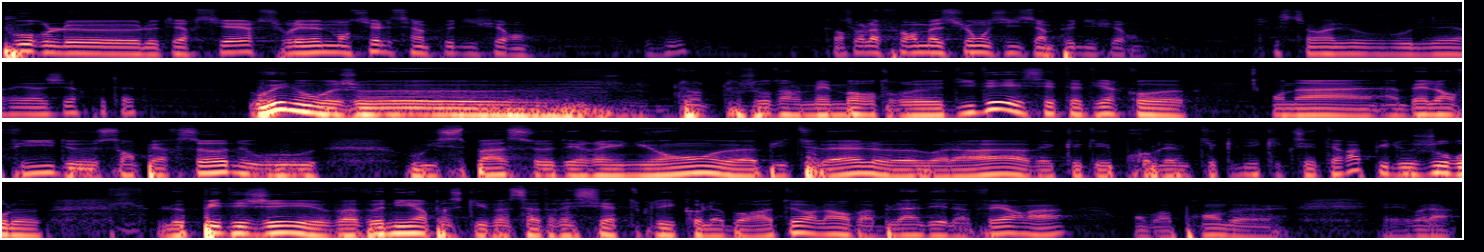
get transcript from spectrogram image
Pour le, tertiaire, sur l'événementiel, c'est un peu différent. Mhm. Sur la formation aussi, c'est un peu différent. Christian Alliot, vous vouliez réagir peut-être? Oui, non, je, toujours dans le même ordre d'idées, c'est-à-dire que on a un bel amphi de 100 personnes où, où il se passe des réunions euh, habituelles, euh, voilà, avec des problèmes techniques, etc. Puis le jour où le, le PDG va venir parce qu'il va s'adresser à tous les collaborateurs, là, on va blinder l'affaire, là, on va prendre, euh, voilà.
